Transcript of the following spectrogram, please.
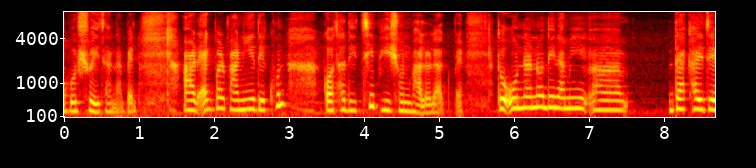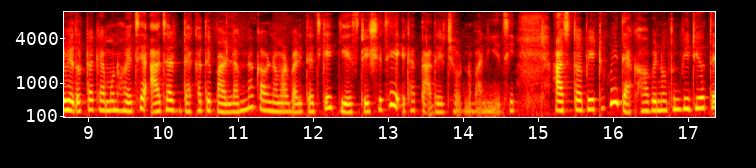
অবশ্যই জানাবেন। আর একবার বানিয়ে দেখুন, কথা দিচ্ছি, ভীষণ ভালো লাগবে। তো অন্যান্য দিন আমি দেখাই যে ভেতরটা কেমন হয়েছে, আজ আর দেখাতে পারলাম না। কারণ আমার বাড়িতে আজকে গেস্ট এসেছে, এটা তাদের জন্য বানিয়েছি। আজ তবে এটুকুই, দেখা হবে নতুন ভিডিওতে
